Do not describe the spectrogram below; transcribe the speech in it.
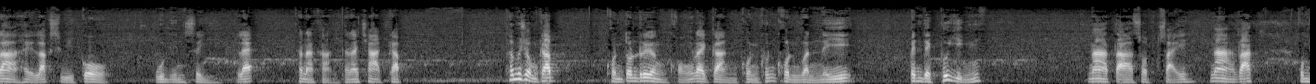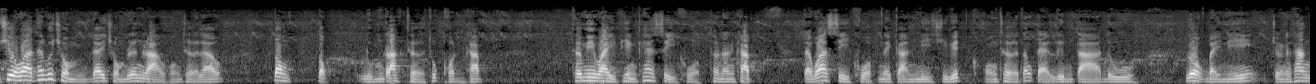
ต้าไฮลักซ์วีโก้วูนอินซีและธนาคารธนาชาติครับ ท่านผู้ชมครับ คนต้นเรื่องของรายการคนค้นคนวันนี้ เป็นเด็กผู้หญิง หน้าตาสดใส น่ารัก ผมเชื่อว่าท่านผู้ชมได้ชมเรื่องราวของเธอแล้ว ต้อง ตกหลุมรักเธอทุกคนครับ เธอมีวัยเพียงแค่สี่ขวบเท่านั้นครับ แต่ว่าสี่ขวบในการมีชีวิตของเธอตั้งแต่ลืมตาดูโลกใบนี้จนกระทั่ง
